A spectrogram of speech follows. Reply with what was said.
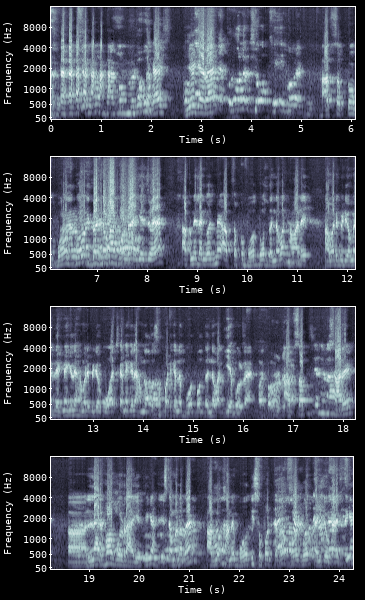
तो गाइस ये कह रहा है आप सबको बहुत बहुत धन्यवाद बोल रहा है ये जो है अपने लैंग्वेज में आप सबको बहुत बहुत धन्यवाद हमारे हमारे वीडियो में देखने के लिए हमारे वीडियो को वॉच करने के लिए हम लोग को सपोर्ट करने बहुत बहुत धन्यवाद ये बोल रहा है। आप सब सारे लरहा बोल रहा है ये ठीक है? इसका मतलब है आप लोग हमें बहुत ही सपोर्ट कर रहे हो बहुत बहुत थैंक यू गाइस ठीक है।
